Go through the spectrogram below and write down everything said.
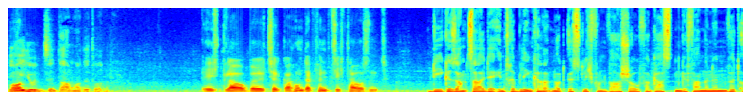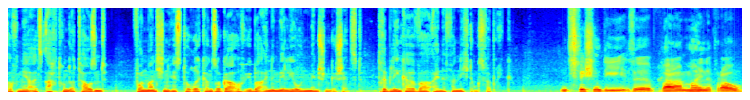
Wie viele Juden sind da ermordet worden? Ich glaube ca. 150.000. Die Gesamtzahl der in Treblinka, nordöstlich von Warschau, vergasten Gefangenen wird auf mehr als 800.000, von manchen Historikern sogar auf über eine Million Menschen geschätzt. Treblinka war eine Vernichtungsfabrik. Inzwischen diese war meine Frau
